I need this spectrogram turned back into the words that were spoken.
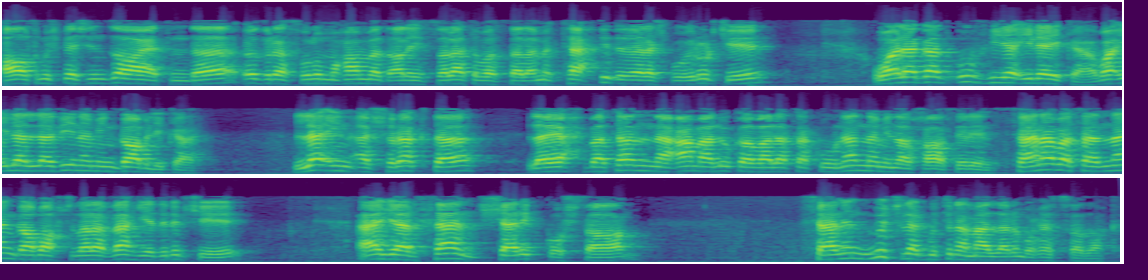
65-ci ayətində öz Rəsulu Muhammed aleyhissalatu və sələmi təhdid edərək buyurur ki, وَلَقَدْ اُفْهِيَ إِلَيْكَ وَإِلَى الَّذ۪ينَ مِنْ قَبْلِكَ لَاِنْ أَشْرَكْتَ لَيَحْبَتَنَّ عَمَلُكَ وَلَتَكُونَنَّ مِنَ الْخَاسِرِينَ Sənə və səndən qabaqçılara vəhy edilib ki, əgər sən şərik qoşsan, sənin mütləq bütün əməllərin boşa çıxacaq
